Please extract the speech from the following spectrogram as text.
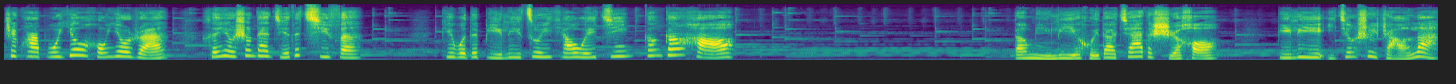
这块布又红又软，很有圣诞节的气氛，给我的比利做一条围巾刚刚好。”当米莉回到家的时候，比利已经睡着了。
